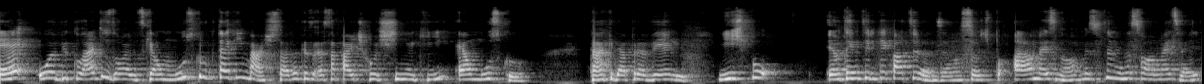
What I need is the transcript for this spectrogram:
é o orbicular dos olhos, que é o músculo que tá aqui embaixo. Sabe essa parte roxinha aqui é o músculo, tá? Que dá pra ver ali. E, tipo, eu tenho 34 anos, eu não sou, tipo, a mais nova, mas eu também não sou a mais velha.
